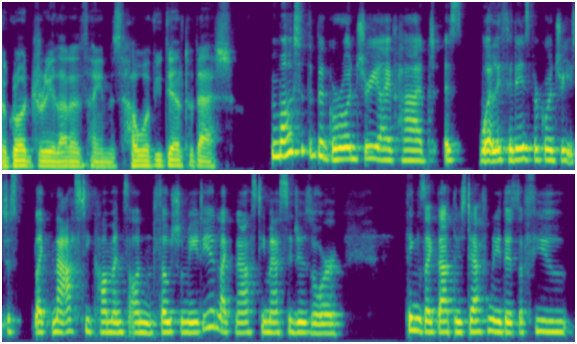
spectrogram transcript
begrudgery a lot of times. How have you dealt with that most of the begrudgery I've had is well, if it is begrudgery, it's just like nasty comments on social media, like nasty messages or things like that. There's definitely there's a few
